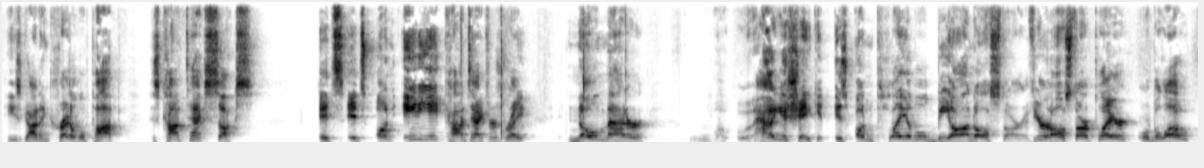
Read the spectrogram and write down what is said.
He's got incredible pop. His contact sucks. It's it's on 88 contactors right. No matter how you shake it, is unplayable beyond All Star. If you're an All Star player or below,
